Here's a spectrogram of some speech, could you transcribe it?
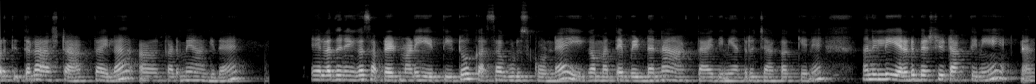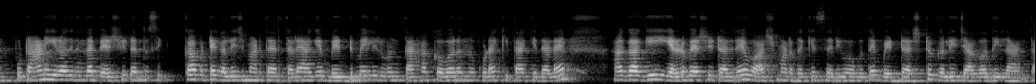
ಬರ್ತಿತ್ತಲ್ಲ, ಅಷ್ಟು ಇಲ್ಲ ಕಡಿಮೆ ಆಗಿದೆ. ಎಲ್ಲದನ್ನ ಈಗ ಸಪ್ರೇಟ್ ಮಾಡಿ ಎತ್ತಿಟ್ಟು ಕಸ ಗುಡಿಸ್ಕೊಂಡೆ. ಈಗ ಮತ್ತೆ ಬೆಡ್ಡನ್ನು ಹಾಕ್ತಾ ಇದ್ದೀನಿ ಅದ್ರ ಜಾಗಕ್ಕೇ ನಾನಿಲ್ಲಿ ಎರಡು ಬೆಡ್ಶೀಟ್ ಹಾಕ್ತೀನಿ. ನನ್ನ ಪುಟಾಣಿ ಇರೋದ್ರಿಂದ ಬೆಡ್ಶೀಟ್ ಅಂತೂ ಸಿಕ್ಕಾಪಟ್ಟೆ ಗಲೀಜು ಮಾಡ್ತಾ ಇರ್ತಾಳೆ. ಹಾಗೆ ಬೆಡ್ ಮೇಲಿರುವಂತಹ ಕವರನ್ನು ಕೂಡ ಕಿತ್ತಾಕಿದ್ದಾಳೆ. ಹಾಗಾಗಿ ಎರಡು ಬೆಡ್ಶೀಟ್ ಆದರೆ ವಾಶ್ ಮಾಡೋದಕ್ಕೆ ಸರಿ ಹೋಗುತ್ತೆ. ಬೆಡ್ ಅಷ್ಟು ಗಲೀಜಾಗೋದಿಲ್ಲ ಅಂತ.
